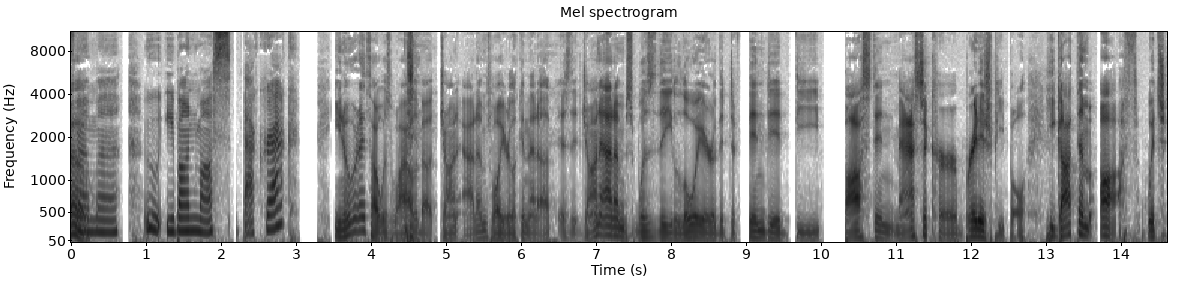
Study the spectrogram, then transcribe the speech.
Oh. uh, ooh, Ebon Moss Backrack. You know what I thought was wild about John Adams while you're looking that up is that John Adams was the lawyer that defended the Boston massacre British people. He got them off, which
